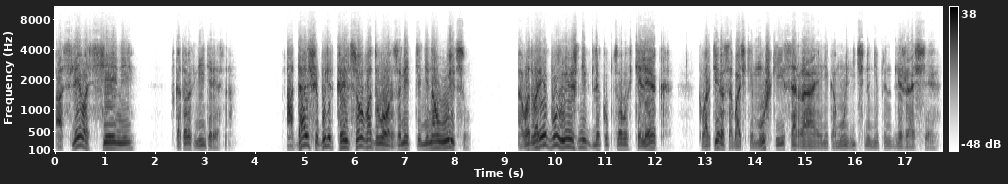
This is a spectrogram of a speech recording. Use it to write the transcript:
а слева сени, в которых неинтересно. А дальше будет крыльцо во двор, заметьте, не на улицу, а во дворе булыжник для купцовых телег, квартира собачки-мушки и сарай, никому лично не принадлежащая.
